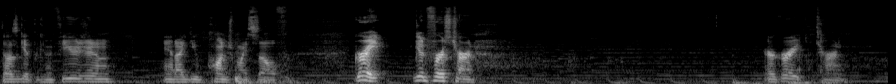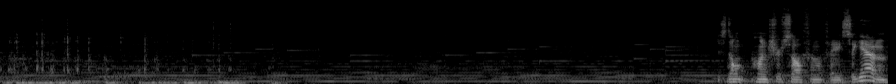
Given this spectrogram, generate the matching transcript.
Does get the confusion, and I do punch myself. Great, good first turn. Or great turn. Don't punch yourself in the face again.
